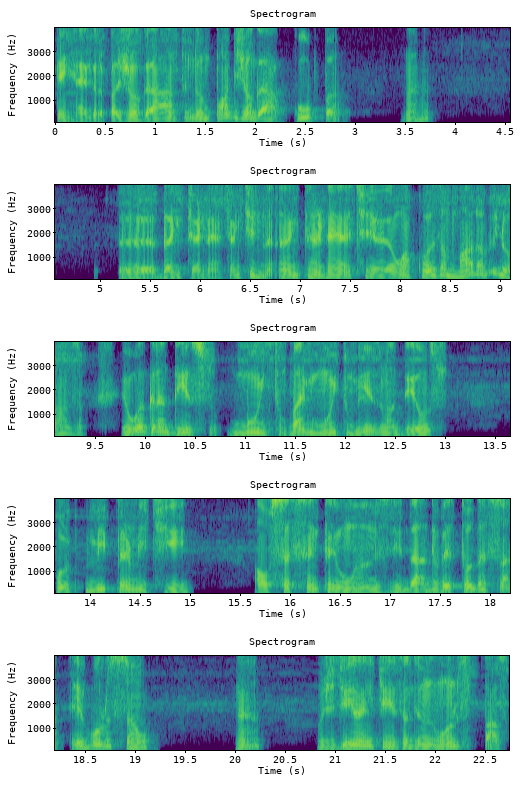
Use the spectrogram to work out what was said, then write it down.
Tem regra para jogar, não pode jogar a culpa né? É, da internet. A, internet. é uma coisa maravilhosa. Eu agradeço muito, mas muito mesmo a Deus por me permitir, aos 61 anos de idade, ver toda essa evolução. Né? Hoje em dia a gente entra no ônibus, passa,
